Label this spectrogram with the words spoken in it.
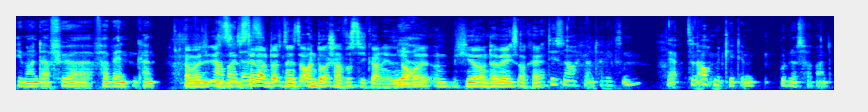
die man dafür verwenden kann. Aber, Aber Stella und Dot sind jetzt auch in Deutschland, wusste ich gar nicht. Die sind ja. auch hier unterwegs, okay. Die sind auch hier unterwegs. Mhm. Ja, sind auch Mitglied im Bundesverband.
